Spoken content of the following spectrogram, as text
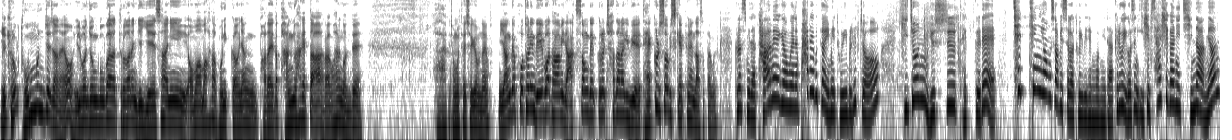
이게 결국 돈 문제잖아요. 일본 정부가 들어가는 이제 예산이 어마어마하다 보니까 그냥 바다에다 방류하겠다라고 하는 건데, 아, 정말 대책이 없나요? 이 양대 포털인 네이버와 다음이 악성 댓글을 차단하기 위해 댓글 서비스 개편에 나섰다고요? 그렇습니다. 다음의 경우에는 8회부터 이미 도입을 했죠. 기존 뉴스 댓글에 채팅형 서비스가 도입이 된 겁니다. 그리고 이것은 24시간이 지나면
